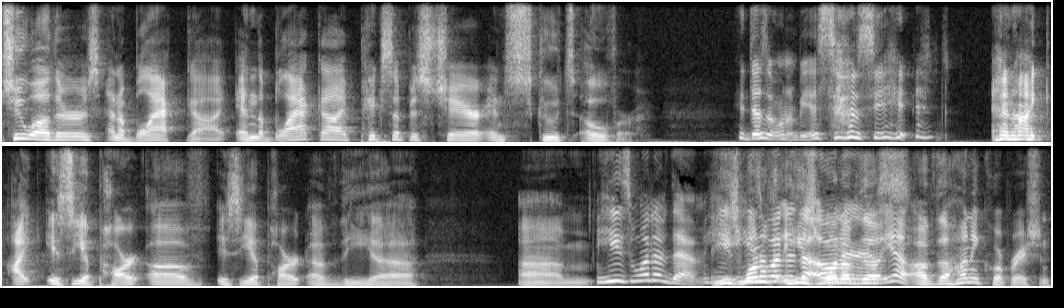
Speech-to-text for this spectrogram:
two others, and a black guy. And the black guy picks up his chair and scoots over. He doesn't want to be associated. And I, I is he a part of? Is he a part of the? uh um He's one of them. He- he's, one of the, he's one of the owners. yeah of the honey corporation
